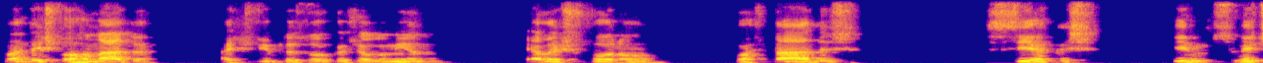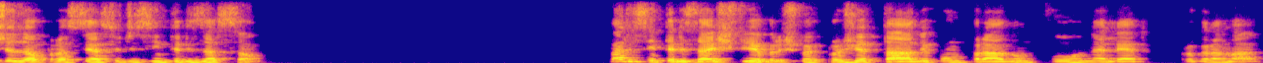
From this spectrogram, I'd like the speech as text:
Uma vez formada as fibras ocas de alumínio, elas foram cortadas, secas e submetidas ao processo de sinterização. Para sinterizar as fibras, foi projetado e comprado um forno elétrico programado,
